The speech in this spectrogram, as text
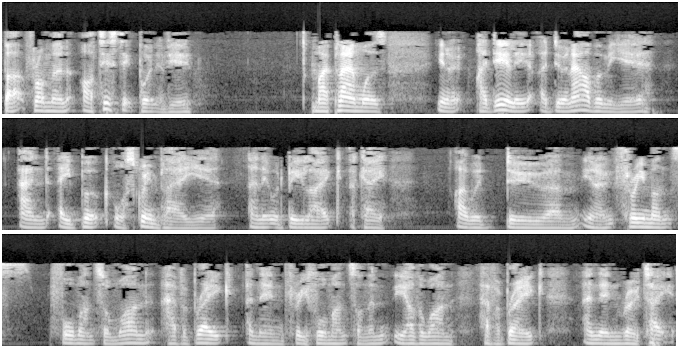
But from an artistic point of view, my plan was, you know, ideally I'd do an album a year and a book or screenplay a year. And it would be like, okay, I would do, um, you know, three months, four months on one, have a break, and then three, four months on the, the other one, have a break, and then rotate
